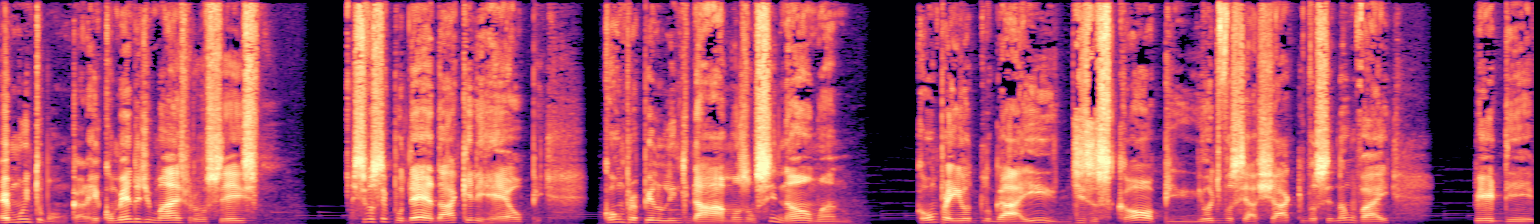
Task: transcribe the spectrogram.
É muito bom, cara. Recomendo demais para vocês. Se você puder, dá aquele help. Compra pelo link da Amazon. Se não, mano, compra em outro lugar aí, Discoscope, onde você achar que você não vai perder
